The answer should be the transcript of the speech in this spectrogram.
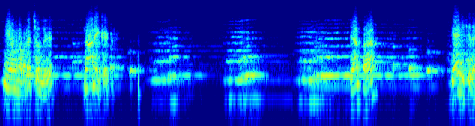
நீ அவனை வர சொல்லு. நானே கேட்கறேன். ஏன்பா? ஏன் நிக்கிற?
